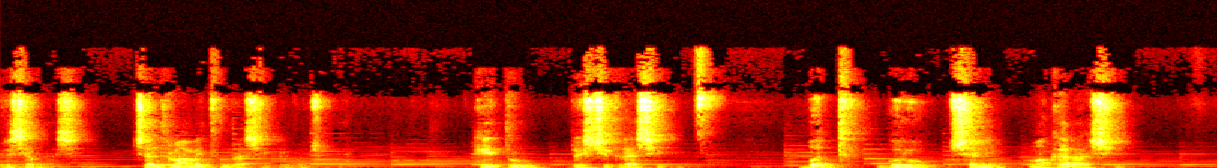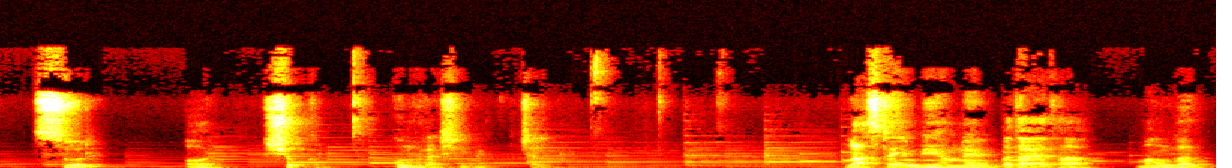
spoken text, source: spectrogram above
वृषभ राशि। चंद्रमा मिथुन राशि के हो चुके हैं। केतु वृश्चिक राशि के। बुध, गुरु, शनि, मकर राशि। सूर्य और शुक्र कुंभ राशि में चल रहे लास्ट टाइम भी हमने बताया था, मंगल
